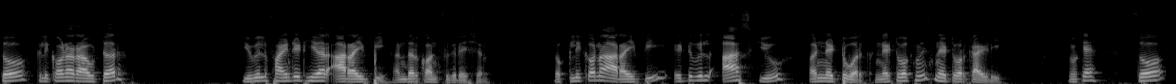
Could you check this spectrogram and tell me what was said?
So click on a router you will find it here RIP under configuration. So click on RIP it will ask you a network. Network means network ID okay? So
